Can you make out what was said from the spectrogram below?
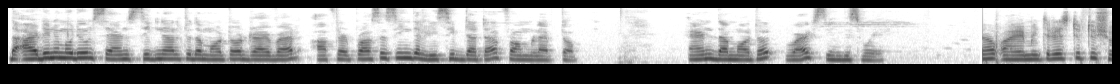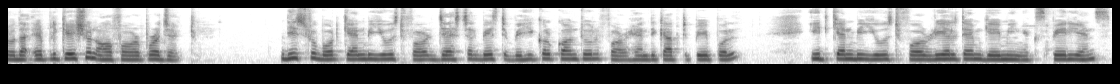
the Arduino module sends signal to the motor driver after processing the received data from laptop and the motor works in this way. Now I am interested to show the application of our project. This robot can be used for gesture-based vehicle control for handicapped people. It can be used for real-time gaming experience.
